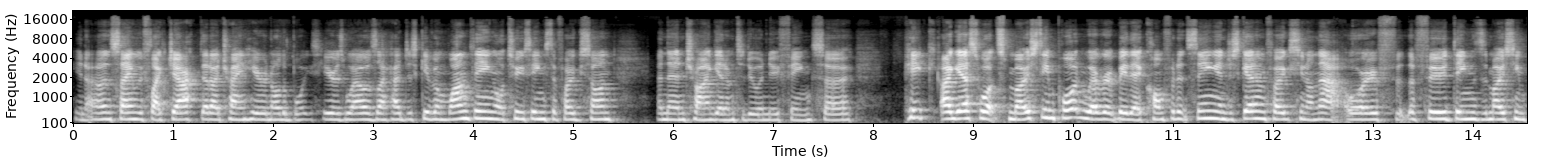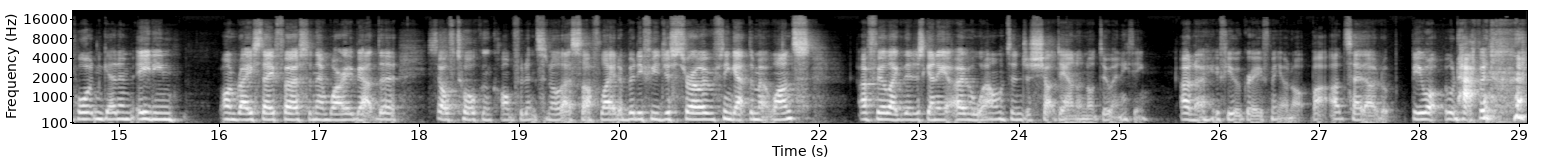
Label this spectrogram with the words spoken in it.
you know. And same with like Jack that I train here and all the boys here as well. Is like I just give them one thing or two things to focus on, and then try and get them to do a new thing. So pick, I guess, what's most important, whether it be their confidence thing, and just get them focusing on that. Or if the food thing's is the most important, get them eating on race day first, and then worry about the self talk and confidence and all that stuff later. But if you just throw everything at them at once, I feel like they're just going to get overwhelmed and just shut down and not do anything. I don't know if you agree with me or not, but I'd say that would be what would happen.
